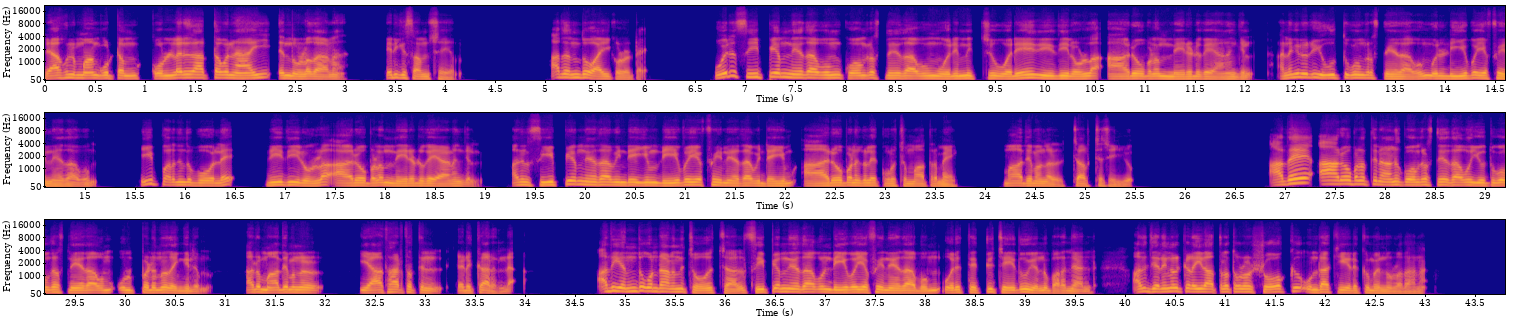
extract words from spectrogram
രാഹുൽ മാങ്കൂട്ടം കൊള്ളരുതാത്തവനായി എന്നുള്ളതാണ് എനിക്ക് സംശയം. അതെന്തോ ആയിക്കൊള്ളട്ടെ. ഒരു സി പി എം നേതാവും കോൺഗ്രസ് നേതാവും ഒരുമിച്ച് ഒരേ രീതിയിലുള്ള ആരോപണം നേരിടുകയാണെങ്കിൽ അല്ലെങ്കിൽ ഒരു യൂത്ത് കോൺഗ്രസ് നേതാവും ഒരു ഡി വൈ എഫ് ഐ നേതാവും ഈ പറഞ്ഞതുപോലെ രീതിയിലുള്ള ആരോപണം നേരിടുകയാണെങ്കിൽ അതിൽ സി പി എം നേതാവിന്റെയും ഡി വൈ എഫ് ഐ നേതാവിന്റെയും ആരോപണങ്ങളെക്കുറിച്ച് മാത്രമേ മാധ്യമങ്ങൾ ചർച്ച ചെയ്യൂ. അതേ ആരോപണത്തിനാണ് കോൺഗ്രസ് നേതാവും യൂത്ത് കോൺഗ്രസ് നേതാവും ഉൾപ്പെടുന്നതെങ്കിലും അത് മാധ്യമങ്ങൾ യാഥാർത്ഥത്തിൽ എടുക്കാറില്ല. അത് എന്തുകൊണ്ടാണെന്ന് ചോദിച്ചാൽ സി പി എം നേതാവും ഡി വൈ എഫ് ഐ നേതാവും ഒരു തെറ്റ് ചെയ്തു എന്ന് പറഞ്ഞാൽ അത് ജനങ്ങൾക്കിടയിൽ അത്രത്തോളം ഷോക്ക് ഉണ്ടാക്കിയെടുക്കുമെന്നുള്ളതാണ്.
